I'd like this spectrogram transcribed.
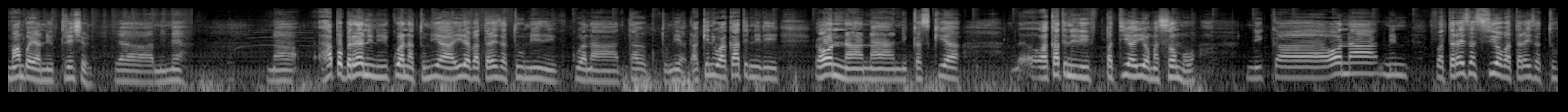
mambo ya nutrition ya mimea, na hapo bereni nilikuwa natumia ile fertilizer tu, mimi nilikuwa nataka kutumia, lakini wakati niliona na nikasikia, wakati nilipatia hiyo masomo nikaona fertilizer sio fertilizer tu.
